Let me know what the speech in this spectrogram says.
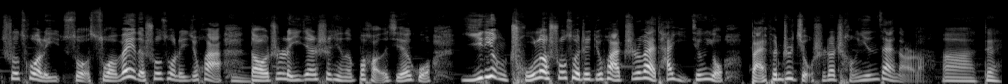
说错了一所所谓的说错了一句话，嗯导致了一件事情的不好的结果，一定除了说错这句话之外，它已经有百分之九十的成因在那儿了。啊，对，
